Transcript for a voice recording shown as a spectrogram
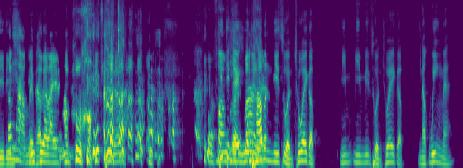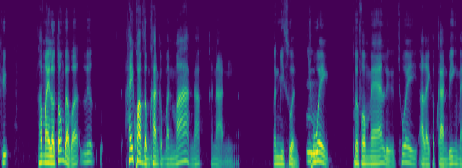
ดีดีคำถามเอมันครับคืออะไรนะครับผมขออีกทีแล้วนะผมฟังจริงเพๆลิไอ้นรมาอกงเท้าเลยมันมีส่วนช่วยกับ มีมีมีส่วนช่วยกับนักวิ่งไหมคือทำไมเราต้องแบบว่าเลือกให้ความสำคัญกับมันมากนักขนาดนี้ มันมีส่วนช่วย performance หรือช่วยอะไรกับการวิ่งไหม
